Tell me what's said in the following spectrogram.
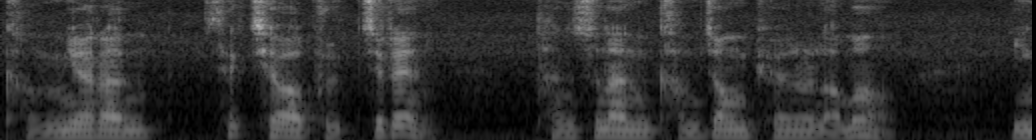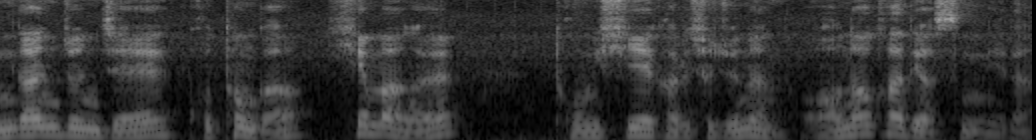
강렬한 색채와 붓질은 단순한 감정 표현을 넘어 인간 존재의 고통과 희망을 동시에 가르쳐주는 언어가 되었습니다.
